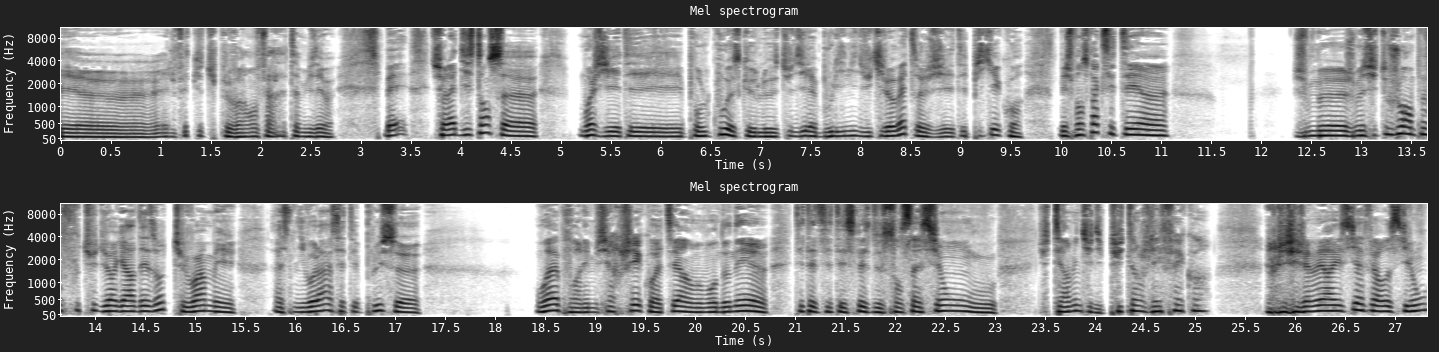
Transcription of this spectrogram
euh, et le fait que tu peux vraiment faire t'amuser. Ouais. Mais sur la distance, euh, moi j'y étais pour le coup. Est-ce que le, tu dis la boulimie du kilomètre, j'y ai été piqué quoi. Mais je pense pas que c'était. euh, je me je me suis toujours un peu foutu du regard des autres, tu vois. Mais à ce niveau-là, c'était plus. euh, Ouais, pour aller me chercher, quoi. Tu sais, à un moment donné, euh, tu sais, cette espèce de sensation où tu termines, tu dis putain, je l'ai fait, quoi. J'ai jamais réussi à faire aussi long.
